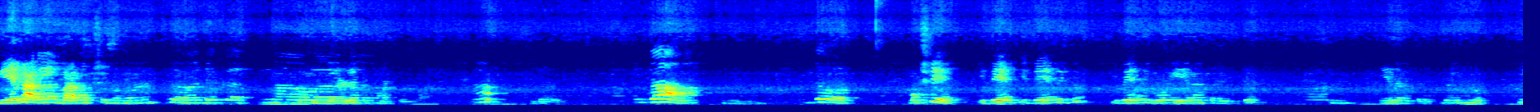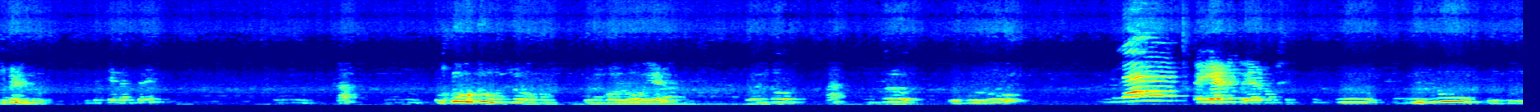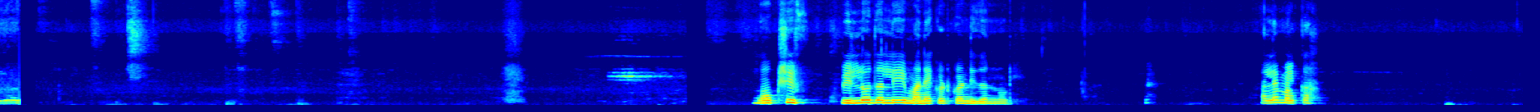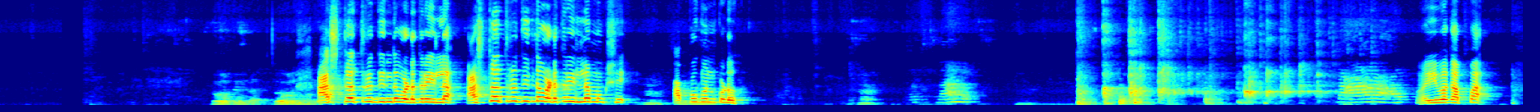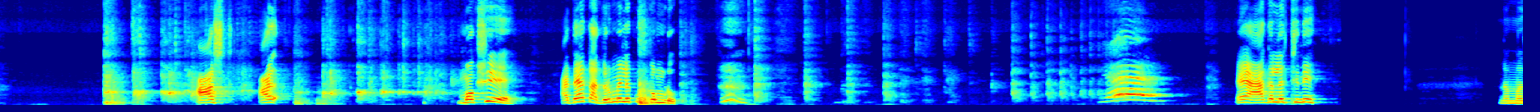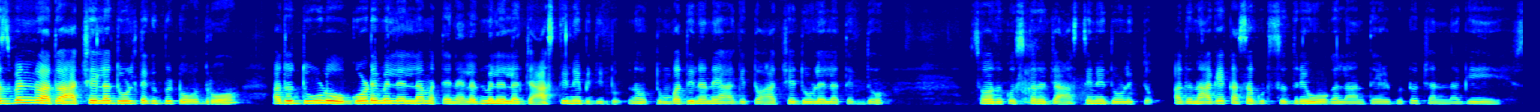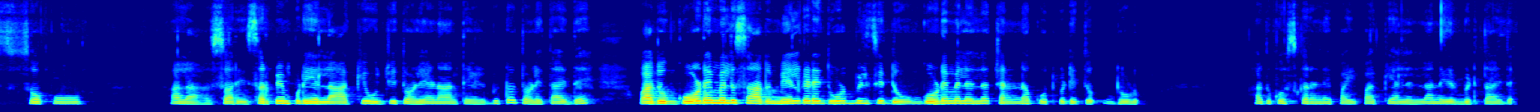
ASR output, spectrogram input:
ಏನಾಗಲ್ಲ ಬಾ ಮಕ್ಷಿ ಬೆರಳೆ ಕಟ್ ಮಾಡ್ತೀನಿ. ಮಕ್ಷಿ ಇದೇನ್ ಇದೇನಿದು ಇವೇನಿವು ಏನಂತಾರೆ ಇದಕ್ಕೆ ಏನಂತಾರೆ ಬೆಳ್ಳು ಬೆಳ್ಳು ಇದಕ್ಕೇನಂತಾರೆ ಹಾ? ಹುಲ್ಲು ಉಗುರು ಹೇಳು ಹುಲ್ಲು ಹಾ? ಉಗುರು ಏ ಹೇಳ್ಬೇಕು ಹೇಳು ಮಕ್ಷಿ ಉಗುರು ಮೋಕ್ಷಿ ಪಿಲ್ಲೋದಲ್ಲಿ ಮನೆ ಕಟ್ಕೊಂಡಿದ್ದಾನೆ ನೋಡಿ. ಅಲ್ಲೇ ಮಲ್ಕ. ಅಷ್ಟತ್ರದಿಂದ ಹೊಡೆದ್ರೆ ಇಲ್ಲ. ಅಷ್ಟತ್ರದಿಂದ ಹೊಡೆದ್ರೆ ಇಲ್ಲ ಮೋಕ್ಷಿ. ಅಪ್ಪ ಅಪ್ಪಗೊಂದು ಕೊಡು. ಇವಾಗ ಅಪ್ಪ. ಅಷ್ಟು ಮೋಕ್ಷಿ, ಅದ್ಯಾಕೆ ಅದ್ರ ಮೇಲೆ ಕುತ್ಕೊಂಬಿಡು ಏ, ಆಗಲ್ಲ ಚಿನಿ ನಮ್ಮ ಹಸ್ಬೆಂಡ್ ಅದು ಆಚೆ ಎಲ್ಲ ಧೂಳು ತೆಗೆದ್ಬಿಟ್ಟು ಹೋದ್ರು. ಅದು ಧೂಳು ಗೋಡೆ ಮೇಲೆಲ್ಲ ಮತ್ತು ನೆಲದ ಮೇಲೆಲ್ಲ ಜಾಸ್ತಿನೇ ಬಿದ್ದಿತ್ತು. ನಾವು ತುಂಬ ದಿನವೇ ಆಗಿತ್ತು ಆಚೆ ಧೂಳೆಲ್ಲ ತೆಗೆದು. ಸೊ ಅದಕ್ಕೋಸ್ಕರ ಜಾಸ್ತಿನೇ ಧೂಳಿತ್ತು. ಅದನ್ನ ಹಾಗೆ ಕಸ ಗುಡಿಸಿದ್ರೆ ಹೋಗಲ್ಲ ಅಂತ ಹೇಳ್ಬಿಟ್ಟು ಚೆನ್ನಾಗಿ ಸೋಪು, ಅಲ್ಲ ಸಾರಿ ಸರ್ಪಿನ ಪುಡಿ ಎಲ್ಲ ಹಾಕಿ ಉಜ್ಜಿ ತೊಳೆಯೋಣ ಅಂತ ಹೇಳ್ಬಿಟ್ಟು ತೊಳಿತಾ ಇದ್ದೆ. ಅದು ಗೋಡೆ ಮೇಲೂ ಸಹ ಅದು ಮೇಲ್ಗಡೆ ಧೂಳು ಬೀಳಿಸಿದ್ದು ಗೋಡೆ ಮೇಲೆಲ್ಲ ಚೆನ್ನಾಗಿ ಕೂತ್ಬಿಟ್ಟಿತ್ತು ಧೂಳು. ಅದಕ್ಕೋಸ್ಕರನೇ ಪೈಪ್ ಹಾಕಿ ಅಲ್ಲೆಲ್ಲ ನೀರು ಬಿಡ್ತಾ ಇದೆ.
